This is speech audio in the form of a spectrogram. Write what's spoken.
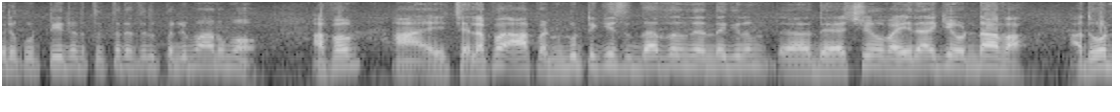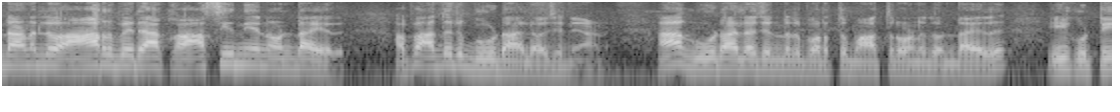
ഒരു കുട്ടിയുടെ അടുത്ത് ഇത്തരത്തിൽ പെരുമാറുമോ? അപ്പം ആ ചിലപ്പോൾ ആ പെൺകുട്ടിക്ക് സിദ്ധാർത്ഥത്തിന് എന്തെങ്കിലും ദേഷ്യമോ വൈരാഗ്യമോ ഉണ്ടാവാം. അതുകൊണ്ടാണല്ലോ ആറ് പേര് ആ ക്ലാസ്സിൽ നിന്ന് തന്നെ ഉണ്ടായത്. അപ്പോൾ അതൊരു ഗൂഢാലോചനയാണ്. ആ ഗൂഢാലോചനയുടെ പുറത്ത് മാത്രമാണ് ഇതുണ്ടായത്. ഈ കുട്ടി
